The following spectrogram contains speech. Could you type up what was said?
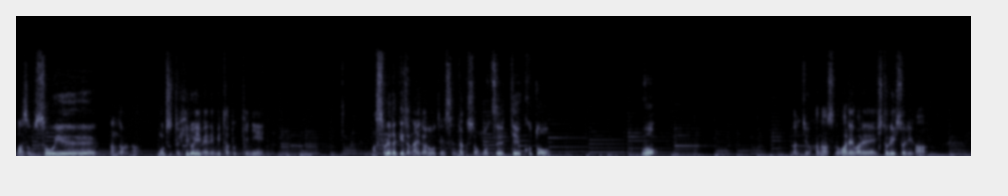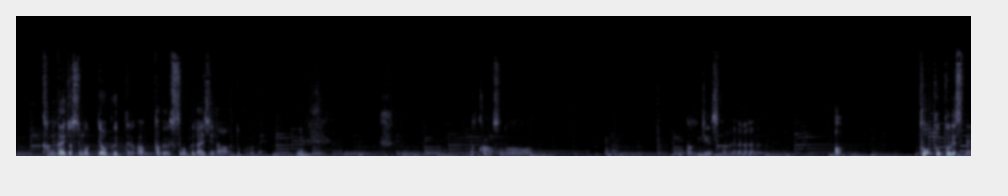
まあその、そういう、なんだろうな、もうちょっと広い目で見たときに、うんまあそれだけじゃないだろうという選択肢を持つっていうことを、なんていうのかな、その我々一人一人が考えとして持っておくっていうのが多分すごく大事なところで。うん。うん。だからその、なんていうんですかね。あ、と、と、とですね。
